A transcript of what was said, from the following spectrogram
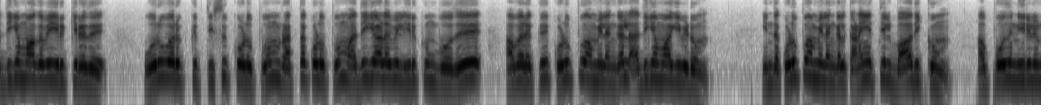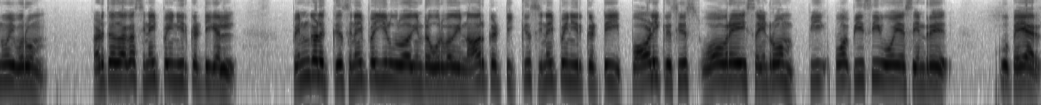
அதிகமாகவே இருக்கிறது. ஒருவருக்கு திசு கொழுப்பும் இரத்த கொழுப்பும் அதிக அளவில் இருக்கும்போது அவருக்கு கொழுப்பு அமிலங்கள் அதிகமாகிவிடும். இந்த கொழுப்பு அமிலங்கள் கணையத்தில் பாதிக்கும். அப்போது நீரிழிவு நோய் வரும். அடுத்ததாக சினைப்பை நீர்க்கட்டிகள். பெண்களுக்கு சினைப்பையில் உருவாகின்ற ஒரு வகை நார்க்கட்டிக்கு சினைப்பை நீர்க்கட்டி பாலிகிரிசிஸ் ஓவரே சைன்ரோம் பி பிசிஓஎஸ் என்று கு- பெயர்.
